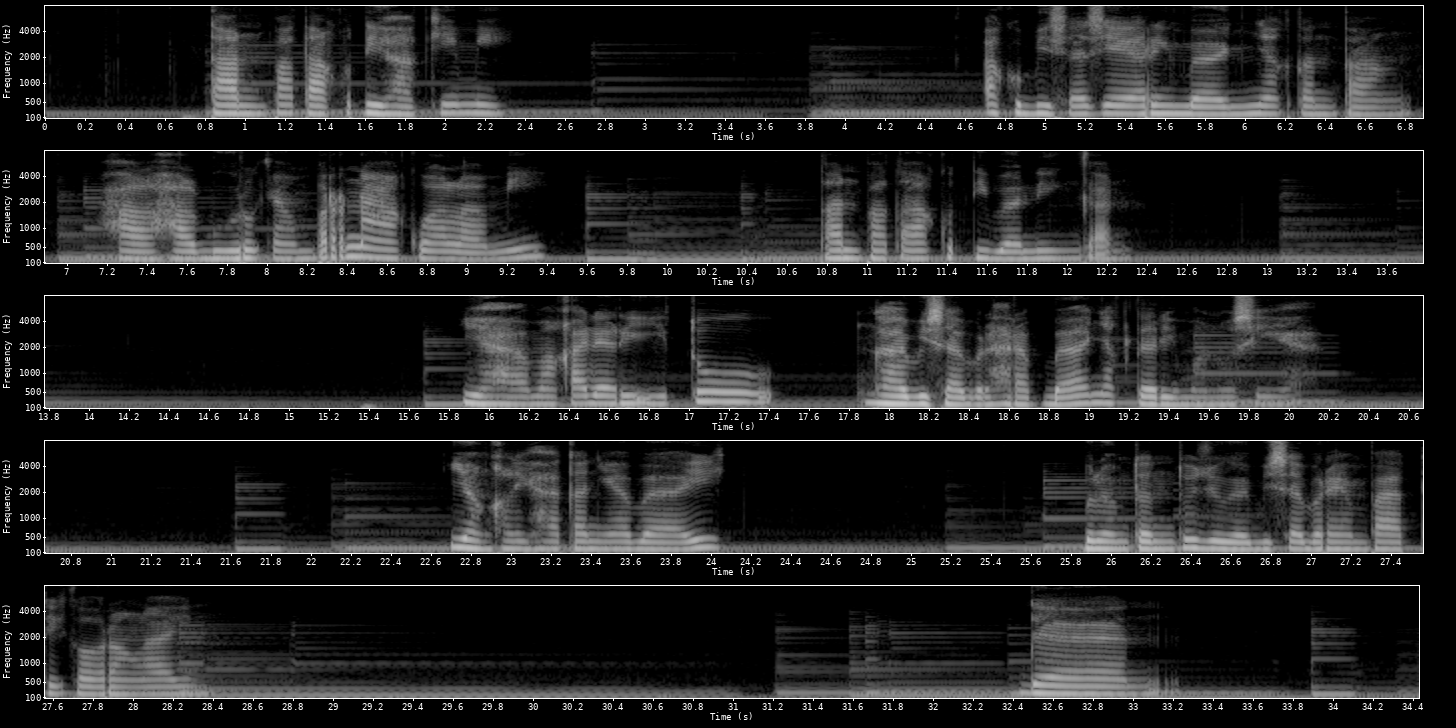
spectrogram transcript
tanpa takut dihakimi aku bisa sharing banyak tentang hal-hal buruk yang pernah aku alami tanpa takut dibandingkan. Ya, maka dari itu gak bisa berharap banyak dari manusia. Yang kelihatannya baik, belum tentu juga bisa berempati ke orang lain. Dan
